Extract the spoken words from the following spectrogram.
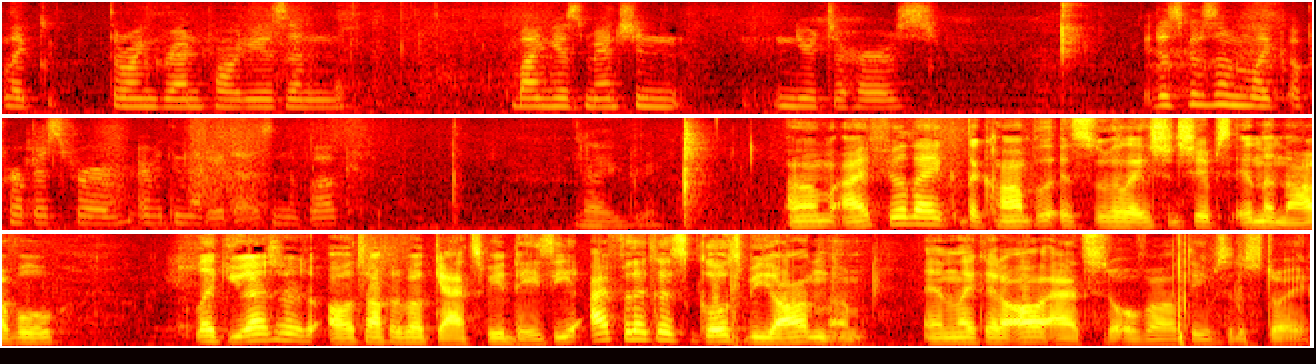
like throwing grand parties and buying his mansion near to hers. It just gives him like a purpose for everything that he does in the book. I agree. Um, I feel like the complex relationships in the novel, like you guys are all talking about Gatsby and Daisy. I feel like this goes beyond them, and like it all adds to the overall themes of the story,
